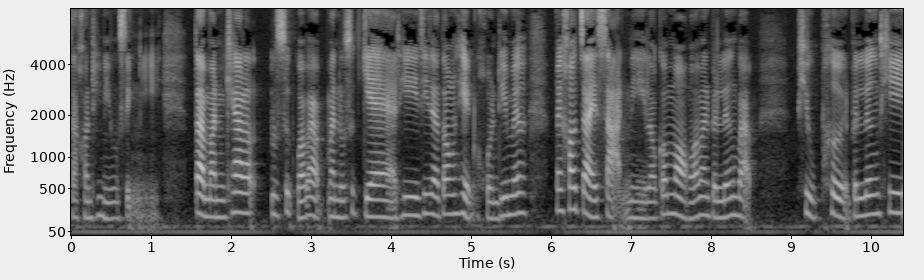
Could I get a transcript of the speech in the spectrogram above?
จะ continue สิ่งนี้ แต่มันแค่รู้สึกว่าแบบมันรู้สึกแย่ที่ที่จะต้องเห็นคนที่ไม่ไม่เข้าใจศาสตร์นี้แล้วก็มองว่ามันเป็นเรื่องแบบผิวเผินเป็นเรื่องที่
